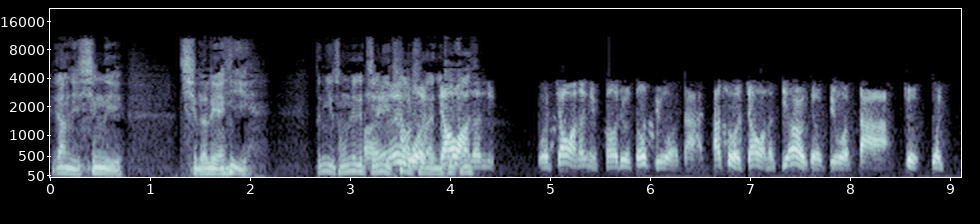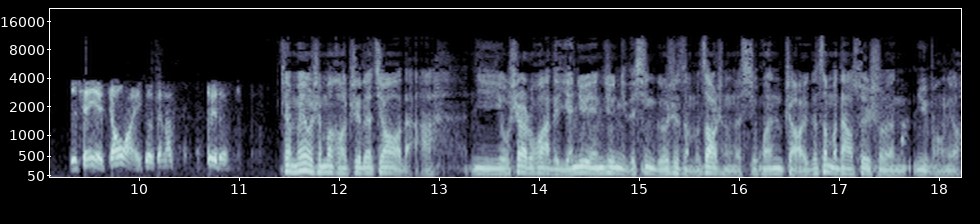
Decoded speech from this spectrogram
让你心里起了涟漪。等你从这个井里跳出来，你，交往的女，我交往的女朋友就都比我大，她是我交往的第二个比我大，就我之前也交往一个跟她同岁的女。这没有什么好值得骄傲的啊！你有事儿的话，得研究研究你的性格是怎么造成的，喜欢找一个这么大岁数的女朋友。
